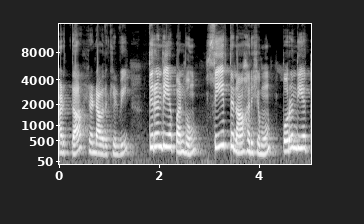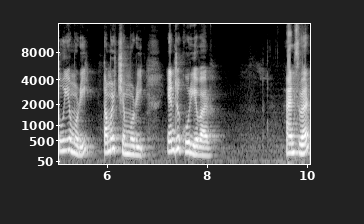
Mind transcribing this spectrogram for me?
அடுத்தா இரண்டாவது கேள்வி. திருந்திய பண்பும் சீர்த்த நாகரிகமும் பொருந்திய தூய மொழி தமிழ்ச் செம்மொழி என்று கூறியவர். Answer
